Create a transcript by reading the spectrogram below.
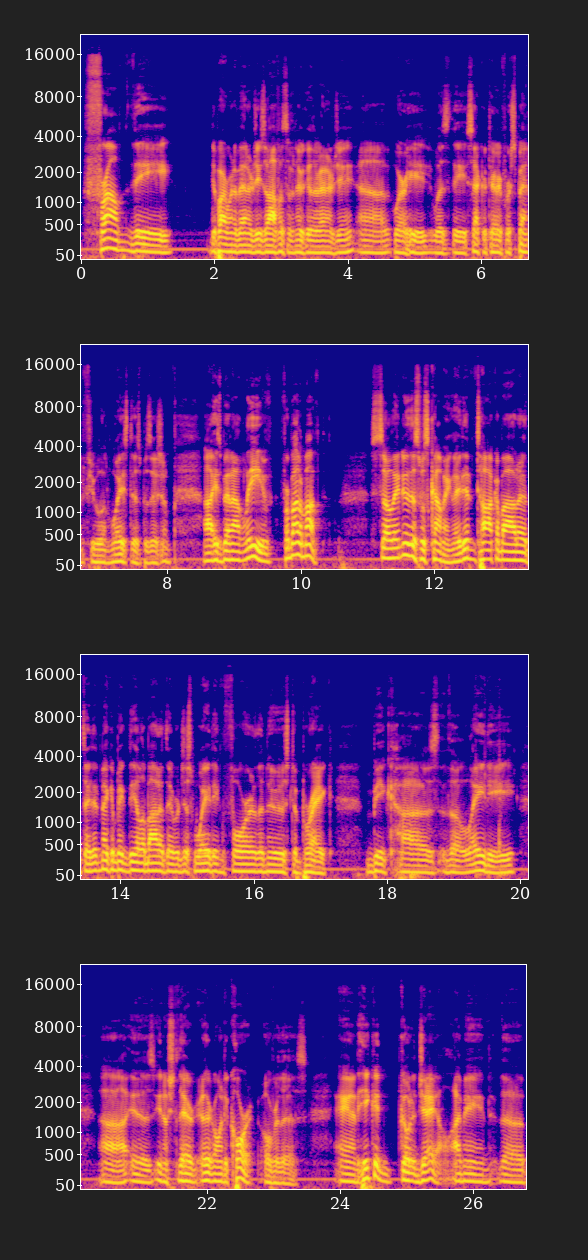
from the Department of Energy's Office of Nuclear Energy, uh, where he was the Secretary for Spent Fuel and Waste Disposition. Uh, he's been on leave for about a month. So they knew this was coming. They didn't talk about it. They didn't make a big deal about it. They were just waiting for the news to break because the lady uh, is, you know, they're they're going to court over this, and he could go to jail. I mean, the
